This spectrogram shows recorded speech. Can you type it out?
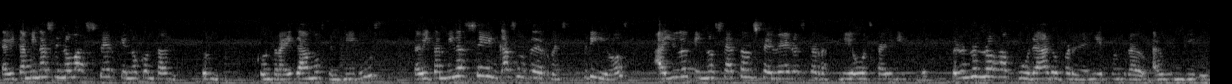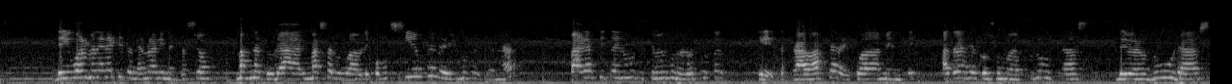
la vitamina C no va a hacer que no contraigamos el virus, la vitamina C en casos de resfríos ayuda a que no sea tan severo este resfrío o esta gripe, pero no nos va a curar o prevenir contra algún virus. De igual manera hay que tener una alimentación más natural, más saludable, como siempre debemos de tener, para así tener un sistema inmunológico que trabaje adecuadamente a través del consumo de frutas, de verduras,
